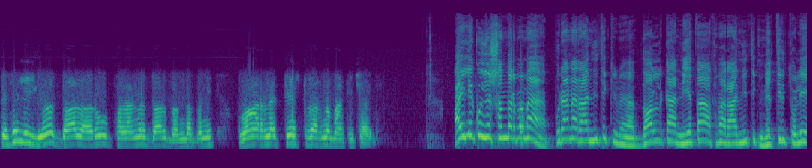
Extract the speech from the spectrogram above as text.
त्यसैले यो दलहरू फलानु दल भन्दा पनि उहाँहरूलाई टेस्ट गर्न बाँकी छैन। अहिलेको यो सन्दर्भमा पुराना राजनीतिक दलका नेता अथवा राजनीतिक नेतृत्वले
